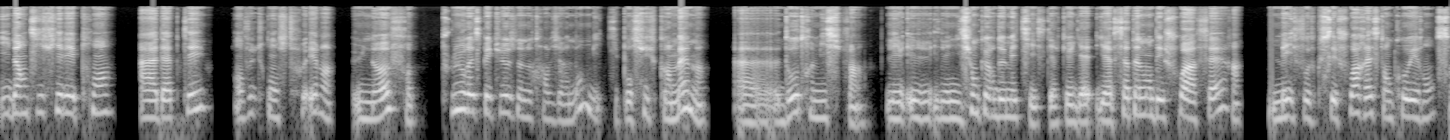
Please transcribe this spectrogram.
identifier les points à adapter en vue de construire une offre plus respectueuse de notre environnement, mais qui poursuive quand même euh, d'autres missions, enfin, les, missions cœur de métier. C'est-à-dire qu'il y, a certainement des choix à faire, mais il faut que ces choix restent en cohérence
